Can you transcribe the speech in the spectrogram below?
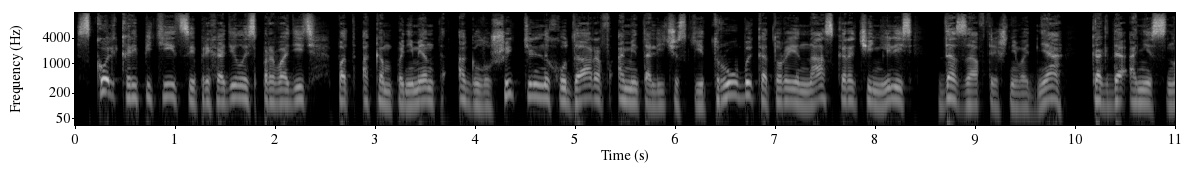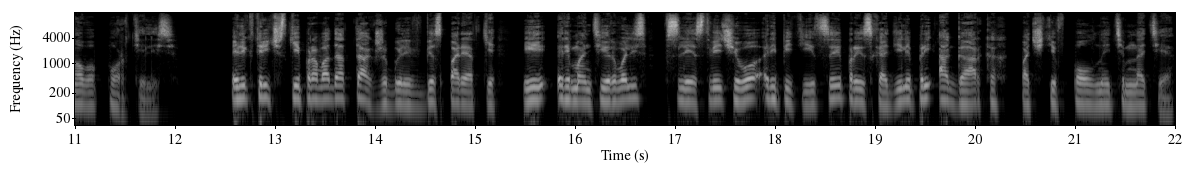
Сколько репетиций приходилось проводить под аккомпанемент оглушительных ударов о металлические трубы, которые наскоро чинились до завтрашнего дня, когда они снова портились. Электрические провода также были в беспорядке и ремонтировались, вследствие чего репетиции происходили при огарках почти в полной темноте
